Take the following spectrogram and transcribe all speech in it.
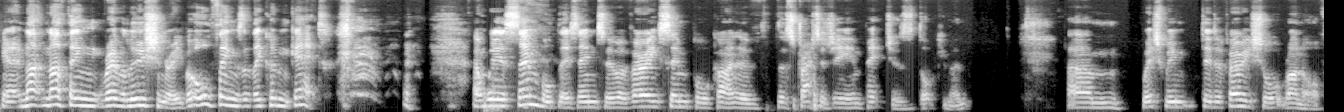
You know, no, nothing revolutionary, but all things that they couldn't get. and we assembled this into a very simple kind of the strategy in pictures document um, which we did a very short run of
